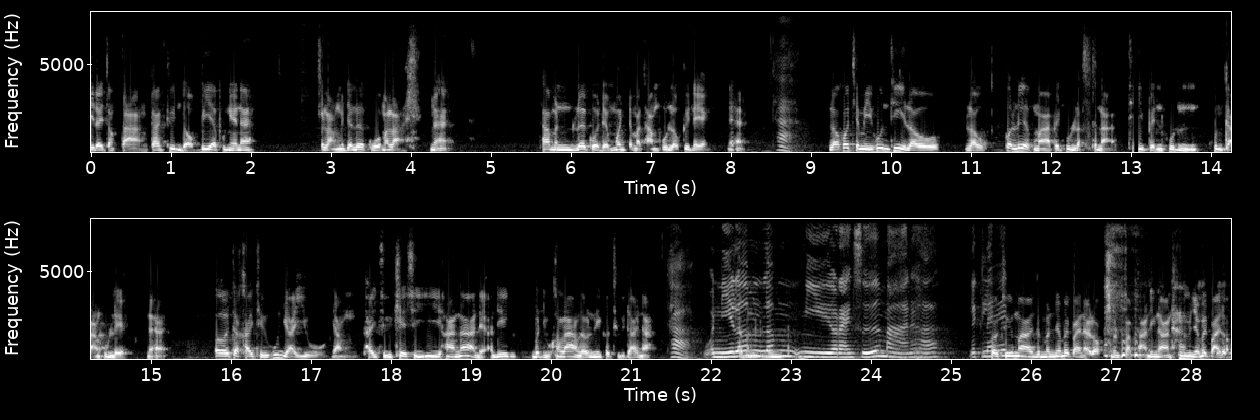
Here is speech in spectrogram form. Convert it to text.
อะไรต่างๆ การขึ้นดอกเบี้ยพวกเนี้ยนะฝรั่งมันจะเลิกกลัวเมื่อไหร่นะฮะถ้ามันเลิกกลัวเดี๋ยวมันจะมาทำหุ้นเราขึ้นเองนะฮะค่ะเราก็จะมีหุ้นที่เราเราก็เลือกมาเป็นหุ้นลักษณะที่เป็นหุ้นหุ้นกลางหุ้นเล็ก นะฮะเออแต่ใครถือหุ้นใหญ่อยู่อย่างใครถือ KCE HANA เนี่ย อันนี้มันอยู่ข้างล่างแล้วนี่ก็ถือได้นะ ค่ะ วันนี้เริ่มแต่มันเริ่มมีแรงซื้อมานะคะเล็กก็ซื้อมามันยังไม่ไปไหนหรอกมันปรับฐานที่งานมันยังไม่ไปหรอก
